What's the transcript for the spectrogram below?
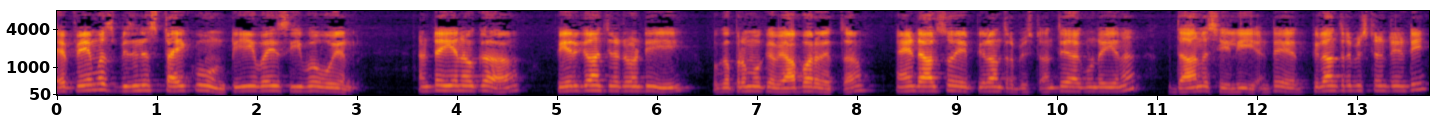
a famous business tycoon T Y C O O N అంటే ఈయన ఒక పేరుగాంచినటువంటి ఒక ప్రముఖ వ్యాపారవేత్త అండ్ ఆల్సో ఏ పిలాంథ్రపిస్ట్ అంతేకాకుండా ఈయన దానశీలి. అంటే పిలాంథ్రపిస్ట్ అంటే ఏంటి?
